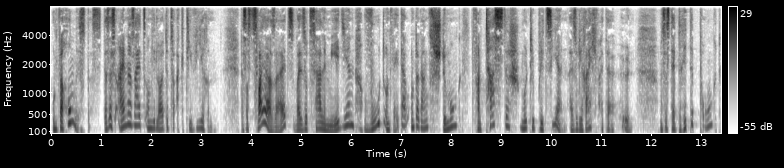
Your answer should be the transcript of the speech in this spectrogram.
Und warum ist das? Das ist einerseits, um die Leute zu aktivieren. Das ist zweierseits, weil soziale Medien Wut und Weltuntergangsstimmung fantastisch multiplizieren, also die Reichweite erhöhen. Und es ist der dritte Punkt,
